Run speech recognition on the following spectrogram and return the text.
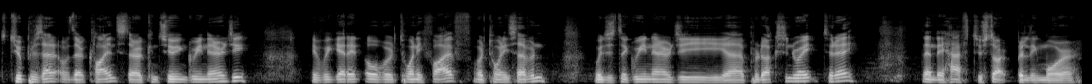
to two percent of their clients that are consuming green energy. If we get it over 25 or 27, which is the green energy uh, production rate today, then they have to start building more,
